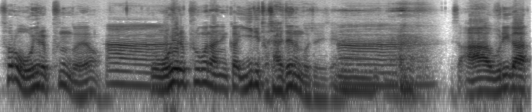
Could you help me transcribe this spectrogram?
서로 오해를 푸는 거예요. 아. 그 오해를 풀고 나니까 일이 더 잘 되는 거죠 이제. 아. 그래서 아 우리가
